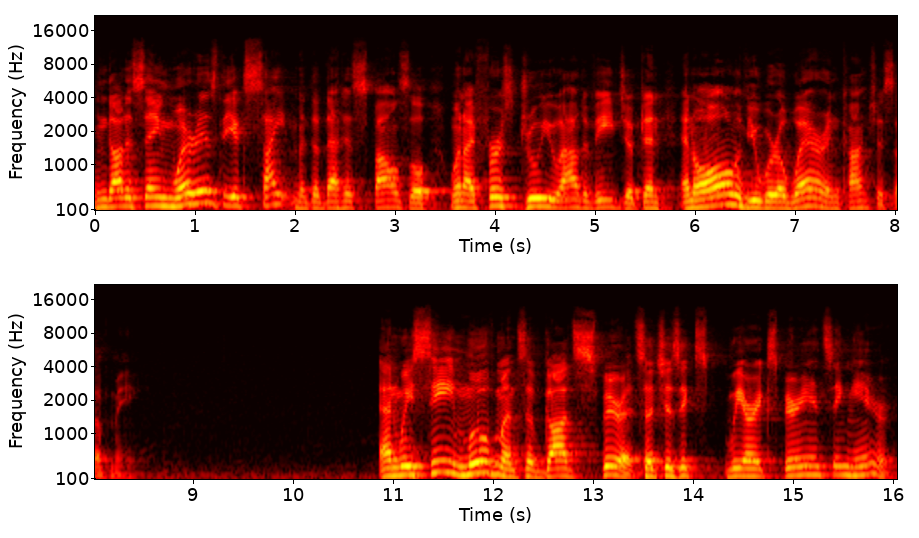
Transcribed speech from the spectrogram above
And God is saying, Where is the excitement of that espousal when I first drew you out of Egypt and, and all of you were aware and conscious of me? And we see movements of God's Spirit, such as ex- we are experiencing here.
